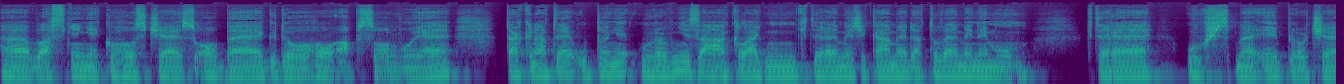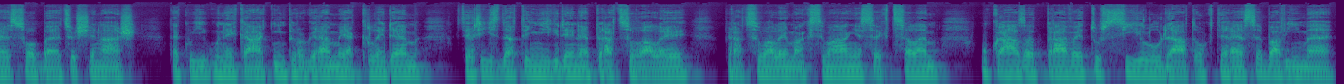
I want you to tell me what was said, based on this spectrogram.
eh, vlastně někoho z ČSOB, kdo ho absolvuje, tak na té úplně úrovni základní, které my říkáme datové minimum, které už jsme i pro ČSOB, což je náš takový unikátní program, jak lidem, kteří s daty nikdy nepracovali, pracovali maximálně se Excelem, ukázat právě tu sílu dat, o které se bavíme,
